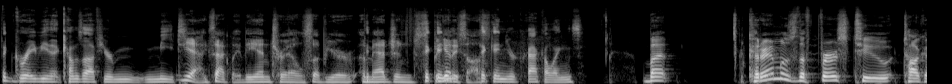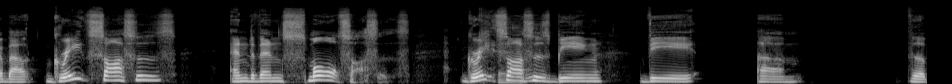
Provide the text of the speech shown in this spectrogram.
The gravy that comes off your meat. yeah exactly the entrails of your imagined Thicken, spaghetti your, sauce. thicken your cracklings. But Carême was the first to talk about great sauces and then small sauces. Great sauces being the um, the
